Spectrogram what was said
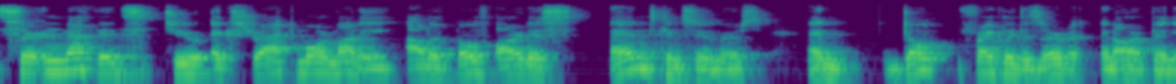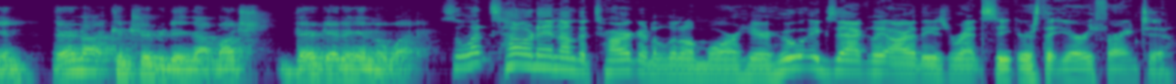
certain methods to extract more money out of both artists and consumers and don't frankly deserve it, in our opinion. They're not contributing that much. They're getting in the way. So let's hone in on the target a little more here. Who exactly are these rent seekers that you're referring to?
